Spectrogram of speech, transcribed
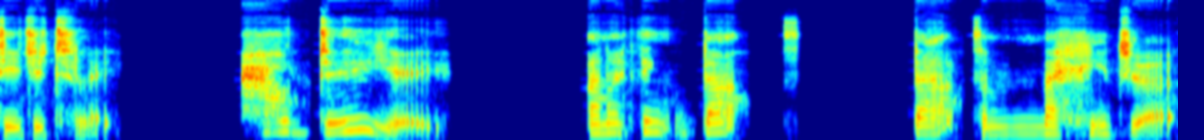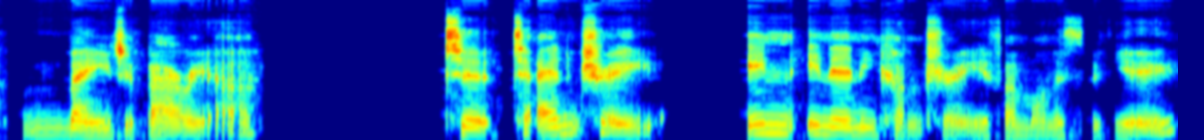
digitally? How do you? And I think that's that's a major, major barrier to, to entry in, in any country, if I'm honest with you.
